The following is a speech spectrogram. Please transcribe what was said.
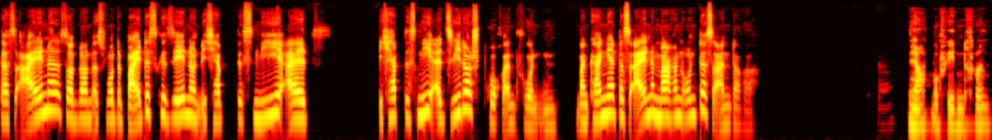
das eine, sondern es wurde beides gesehen und ich habe das nie als ich habe das nie als Widerspruch empfunden. Man kann ja das eine machen und das andere. Ja, auf jeden Fall.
